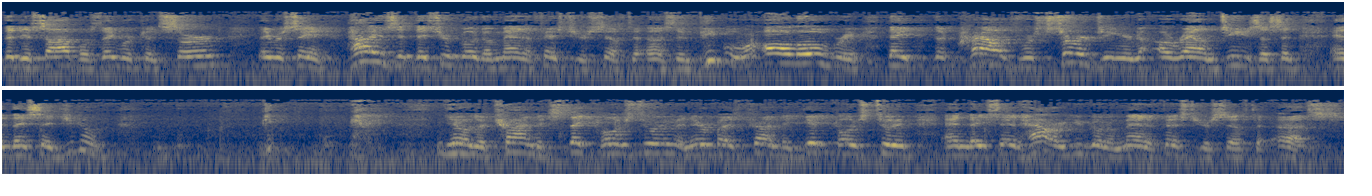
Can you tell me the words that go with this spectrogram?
The disciples, they were concerned. They were saying, How is it that you're going to manifest yourself to us? And people were all over him. They, the crowds were surging around Jesus. And, and they said, You know, you know, they're trying to stay close to him and everybody's trying to get close to him. And they said, How are you going to manifest yourself to us?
